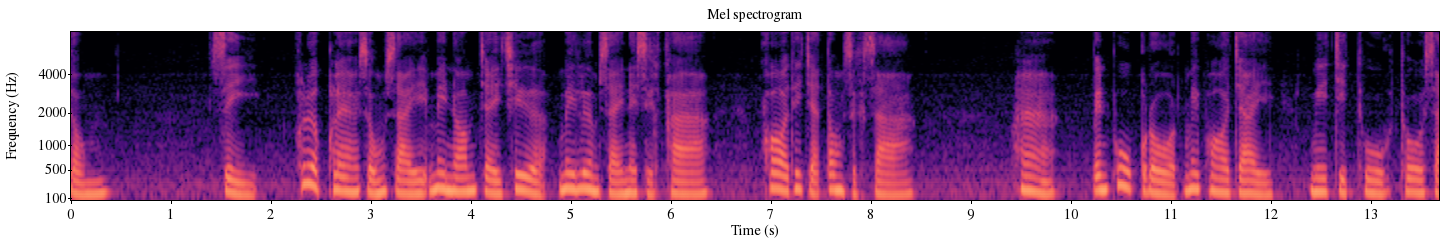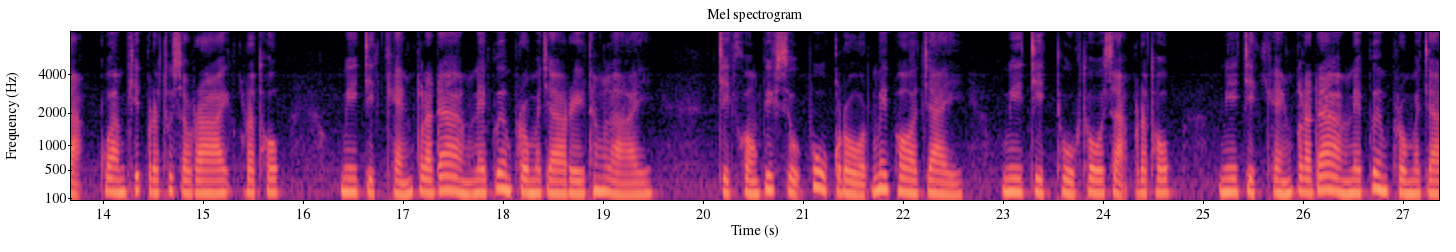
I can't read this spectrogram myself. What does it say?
สงฆ์ 4. เคลือบแคลงสงสัยไม่น้อมใจเชื่อ ไม่เลื่อมใสในสิกขาข้อที่จะต้องศึกษา 5. เป็นผู้โกรธไม่พอใจ มีจิตถูกโทสะความคิดประทุษร้ายกระทบ มีจิตแข็งกระด้างในเพื่อนพรหมจารีทั้งหลาย จิตของภิกษุผู้โกรธไม่พอใจ มีจิตถูกโทสะกระทบ มีจิตแข็งกระด้างในเพื่อนพรหมจา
